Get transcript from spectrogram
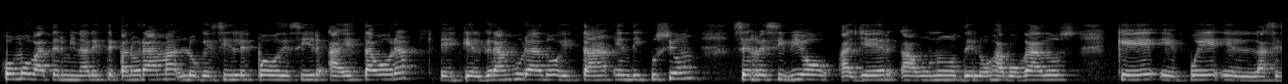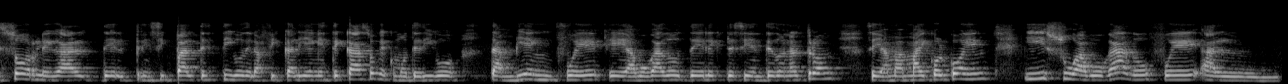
cómo va a terminar este panorama. Lo que sí les puedo decir a esta hora es que el gran jurado está en discusión. Se recibió ayer a uno de los abogados que eh, fue el asesor legal del principal testigo de la fiscalía en este caso, que como te digo, también fue eh, abogado del expresidente Donald Trump, se llama Michael Cohen, y su abogado fue al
